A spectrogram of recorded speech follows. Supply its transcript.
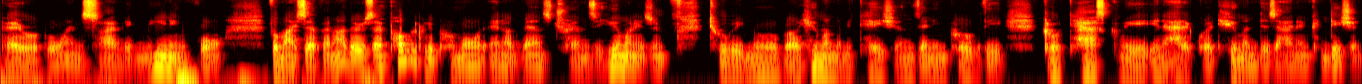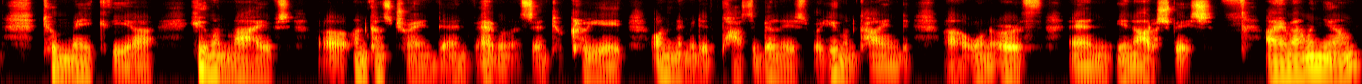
bearable and slightly meaningful for myself and others, I publicly promote and advance transhumanism to remove uh, human limitations and improve the grotesquely inadequate human design and condition to make the uh, human lives uh, unconstrained and fabulous and to create unlimited possibilities for humankind uh, on Earth and in outer space. I am Allen Young.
